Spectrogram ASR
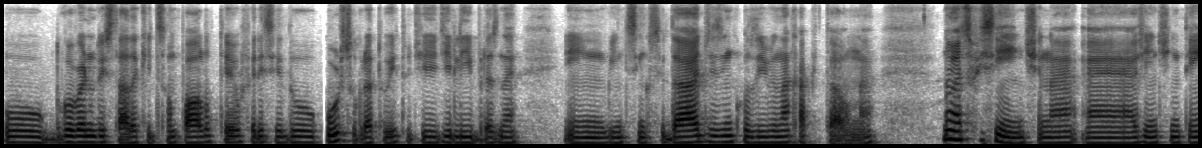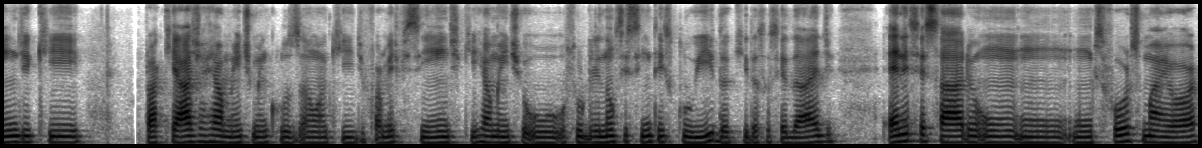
o governo do estado aqui de São Paulo ter oferecido curso gratuito de, de Libras, né, em 25 cidades, inclusive na capital, né. Não é suficiente, né, é, a gente entende que para que haja realmente uma inclusão aqui de forma eficiente, que realmente o, o surdo ele não se sinta excluído aqui da sociedade, é necessário um, um, um esforço maior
